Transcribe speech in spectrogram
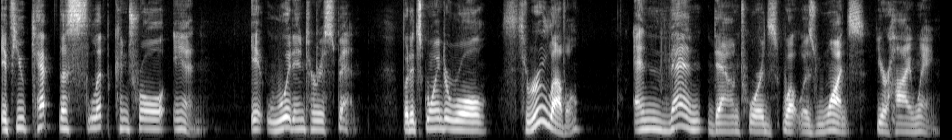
if you kept the slip control in, it would enter a spin, but it's going to roll through level and then down towards what was once your high wing.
